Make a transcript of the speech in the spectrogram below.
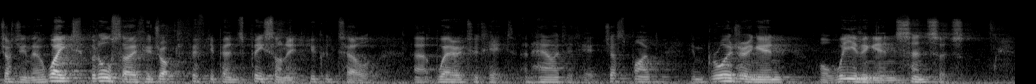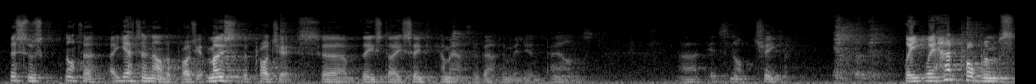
judging their weight, but also if you dropped a 50 pence piece on it, you could tell uh, where it had hit and how it had hit, just by embroidering in or weaving in sensors. This was not a, a yet another project. Most of the projects um, these days seem to come out at about a million pounds. Uh, it's not cheap. We, we had problems,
